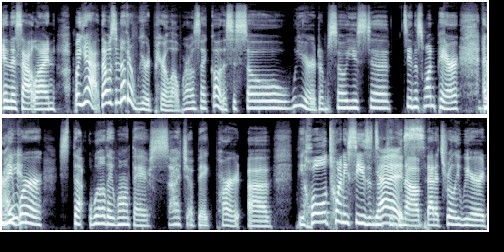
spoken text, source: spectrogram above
in this outline. But yeah, that was another weird parallel where I was like, oh, this is so weird. I'm so used to seen this one pair, and they were the will they won't they are such a big part of the whole twenty seasons of keeping up that it's really weird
